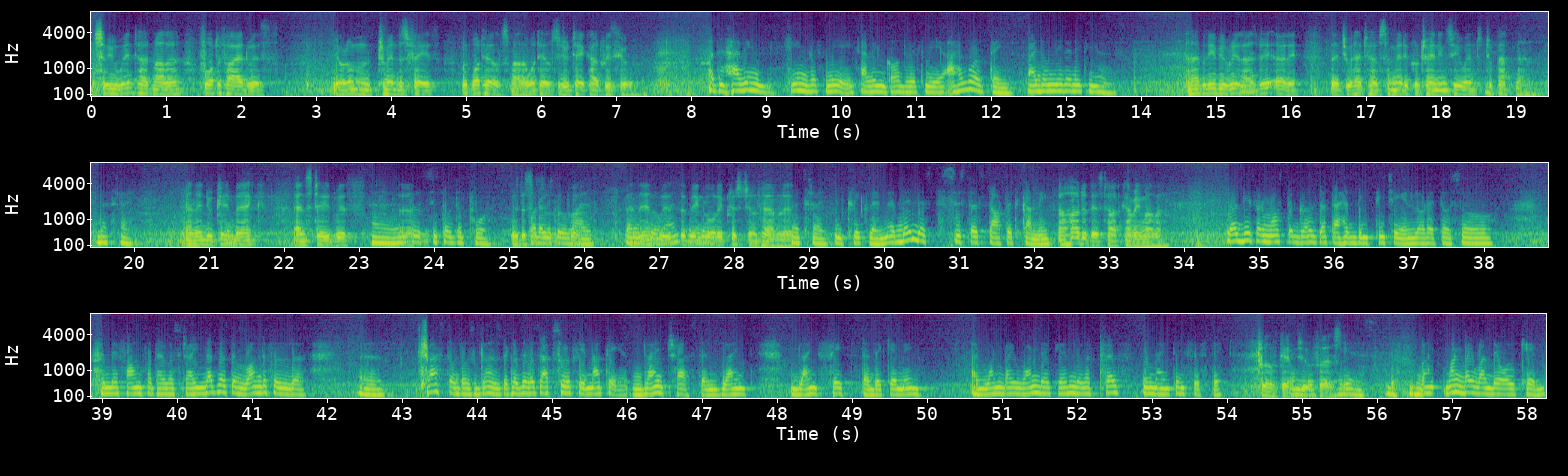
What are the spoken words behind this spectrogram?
So you went out, Mother, fortified with your own tremendous faith, but what else, Mother? What else did you take out with you? But having Him with me, having God with me, I have all things. I don't need anything else. And I believe you realized very early that you had to have some medical training, so you went to Patna. That's right. And then you came yes. back and stayed with... Uh, uh, the Sister of the Poor. With the For a little while. and then with the Bengali Christian family. That's right, in Creek Lane. And then the sisters started coming. Now how did they start coming, Mother? Well, these were most the girls that I had been teaching in Loreto, so when they found what I was trying, that was the wonderful uh, uh, trust of those girls because there was absolutely nothing, blind trust and blind, blind faith that they came in. And one by one they came, there were 12 in 1950. 12 came to you first? Yes. one by one they all came.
